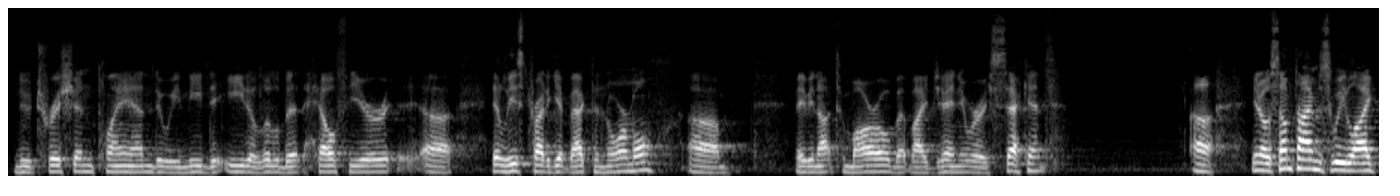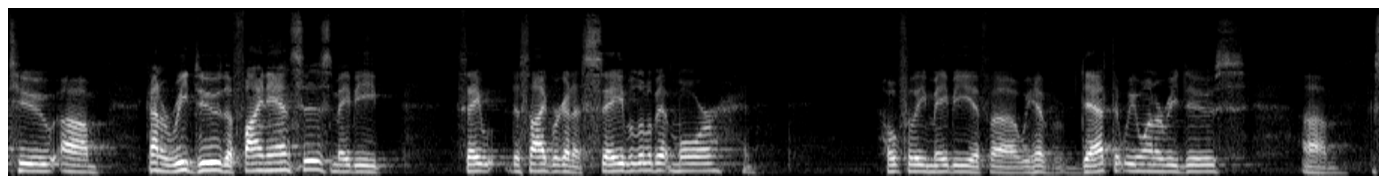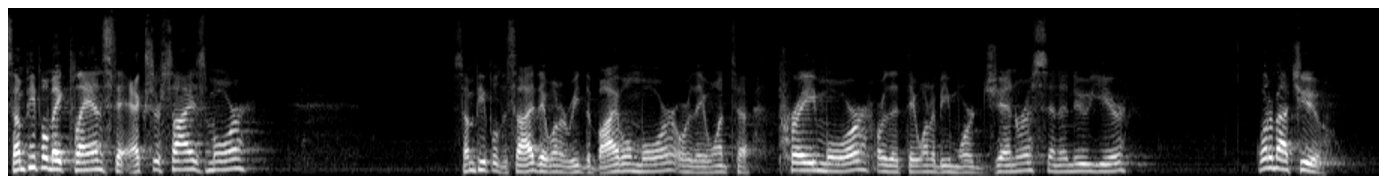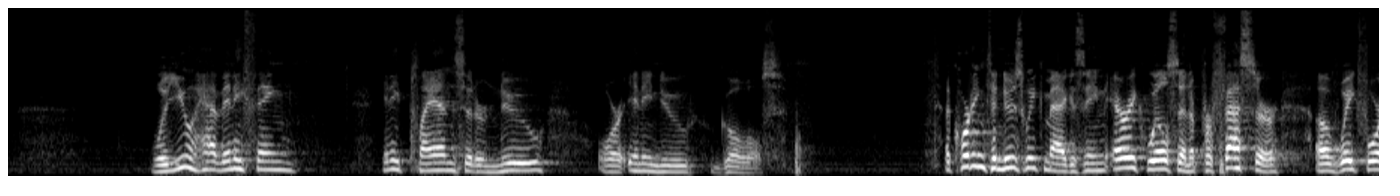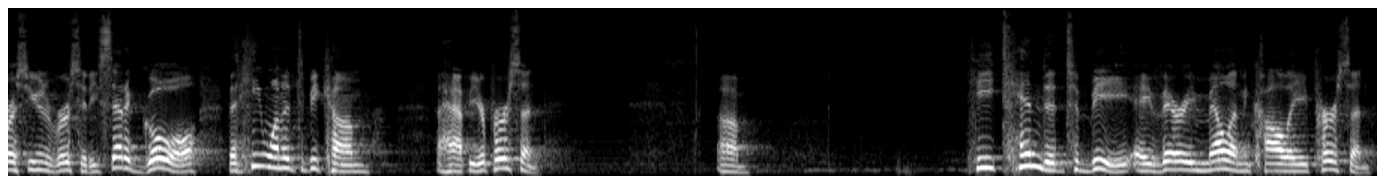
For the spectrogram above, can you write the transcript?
nutrition plan. Do we need to eat a little bit healthier? Uh, at least try to get back to normal. Um, maybe not tomorrow, but by January 2nd. Uh, you know, sometimes we like to um, kind of redo the finances, maybe say, decide we're going to save a little bit more. And hopefully, maybe if uh, we have debt that we want to reduce. Um, some people make plans to exercise more. Some people decide they want to read the Bible more, or they want to pray more, or that they want to be more generous in a new year. What about you? Will you have anything, any plans that are new or any new goals? According to Newsweek magazine, Eric Wilson, a professor of Wake Forest University, set a goal that he wanted to become a happier person. Um, he tended to be a very melancholy person,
